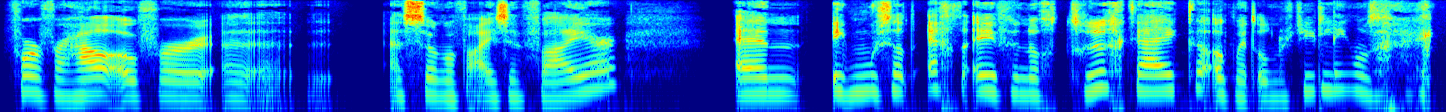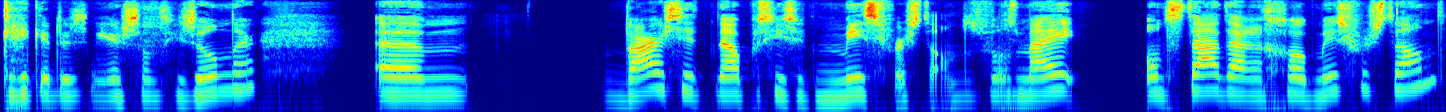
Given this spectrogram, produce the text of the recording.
voor een verhaal over eh A Song of Ice and Fire. En ik moest dat echt even nog terugkijken, ook met ondertiteling, want ik keek dus in eerste instantie zonder. Ehm, waar zit nou precies het misverstand? Dus volgens mij ontstaat daar een groot misverstand.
